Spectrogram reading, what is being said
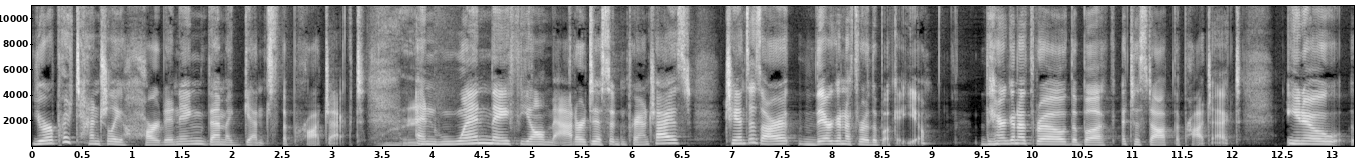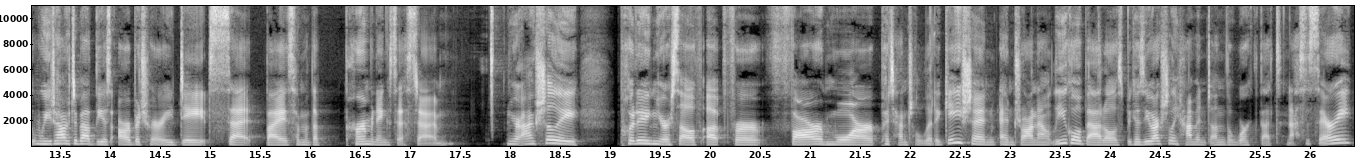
You're potentially hardening them against the project. Right. And when they feel mad or disenfranchised, chances are they're going to throw the book at you. They're going to throw the book to stop the project you know, we talked about these arbitrary dates set by some of the permitting system. You're actually putting yourself up for far more potential litigation and drawn out legal battles because you actually haven't done the work that's necessary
